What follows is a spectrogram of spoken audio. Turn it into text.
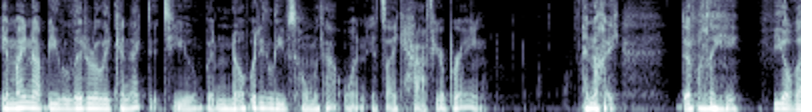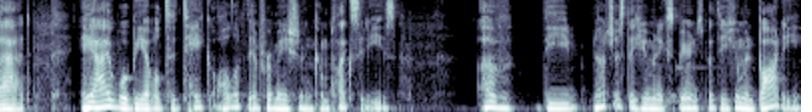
It might not be literally connected to you, but nobody leaves home without one. It's like half your brain. And I definitely feel that. AI will be able to take all of the information and complexities of the not just the human experience, but the human body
